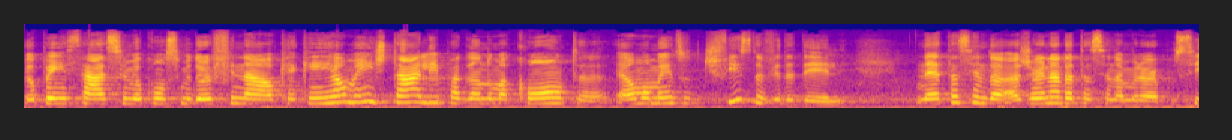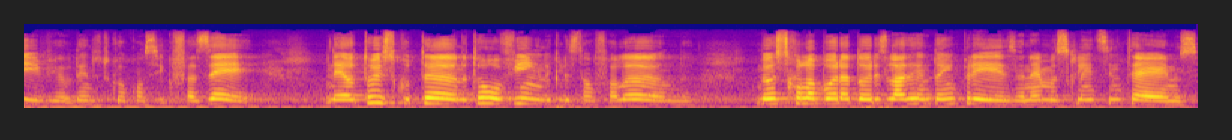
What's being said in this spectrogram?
eu pensar se o meu consumidor final, que é quem realmente está ali pagando uma conta, é um momento difícil da vida dele. Né? Tá sendo, a jornada está sendo a melhor possível dentro do que eu consigo fazer. Né? Eu estou escutando, estou ouvindo o que eles estão falando. Meus colaboradores lá dentro da empresa, né? meus clientes internos.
